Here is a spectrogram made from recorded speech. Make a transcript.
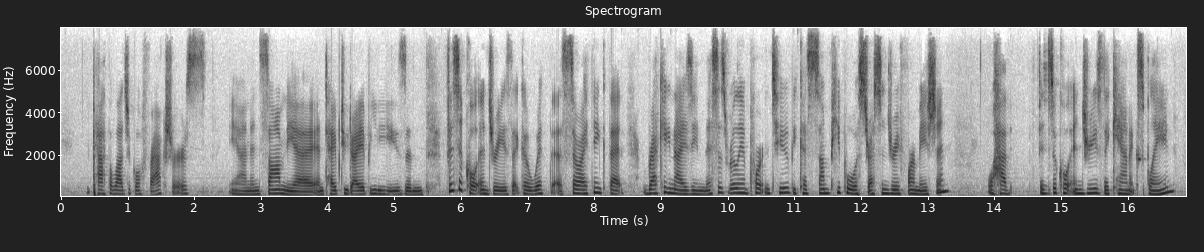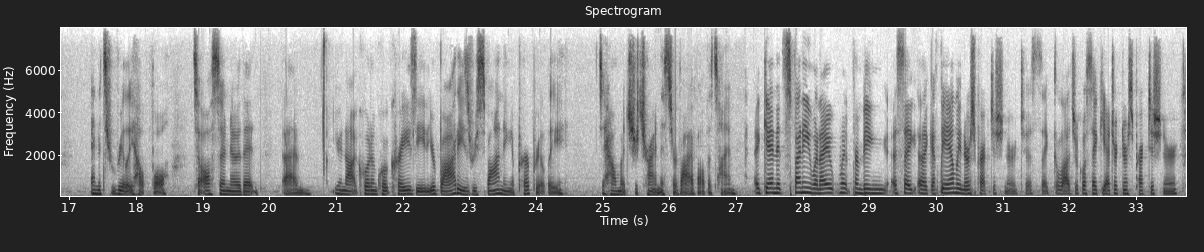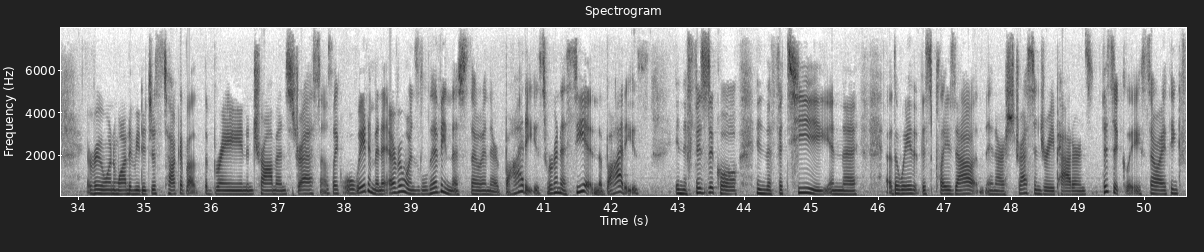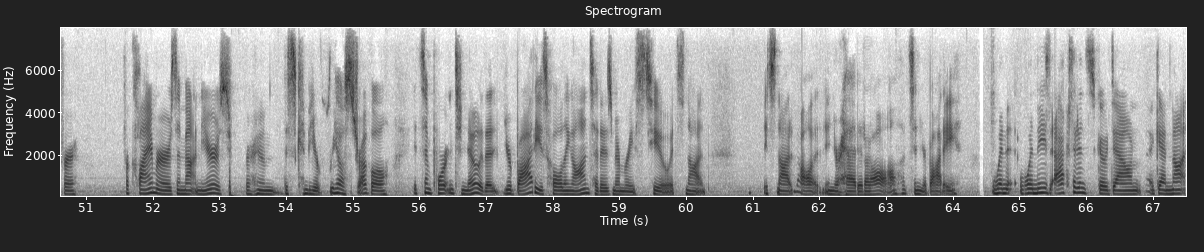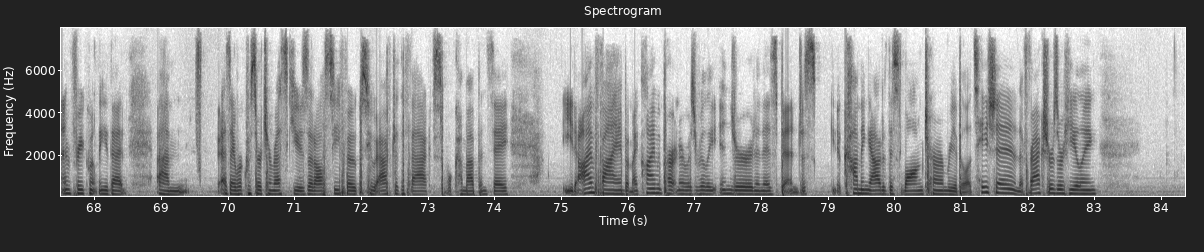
pathological fractures and insomnia and type 2 diabetes and physical injuries that go with this. So I think that recognizing this is really important too because some people with stress injury formation will have physical injuries they can't explain. And it's really helpful to also know that um, you're not quote unquote crazy. Your body's responding appropriately to how much you're trying to survive all the time. Again, it's funny when I went from being a psych, like a family nurse practitioner to a psychological psychiatric nurse practitioner, everyone wanted me to just talk about the brain and trauma and stress. And I was like, well, wait a minute. Everyone's living this though in their bodies. We're going to see it in the bodies in the physical, in the fatigue, in the uh, the way that this plays out in our stress injury patterns physically. So I think for for climbers and mountaineers for whom this can be a real struggle, it's important to know that your body is holding on to those memories too. It's not it's not all in your head at all. It's in your body. When when these accidents go down, again, not infrequently that um, as I work with search and rescues, that I'll see folks who, after the fact, will come up and say, you know, I'm fine, but my climbing partner was really injured and has been just you know, coming out of this long term rehabilitation and the fractures are healing.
